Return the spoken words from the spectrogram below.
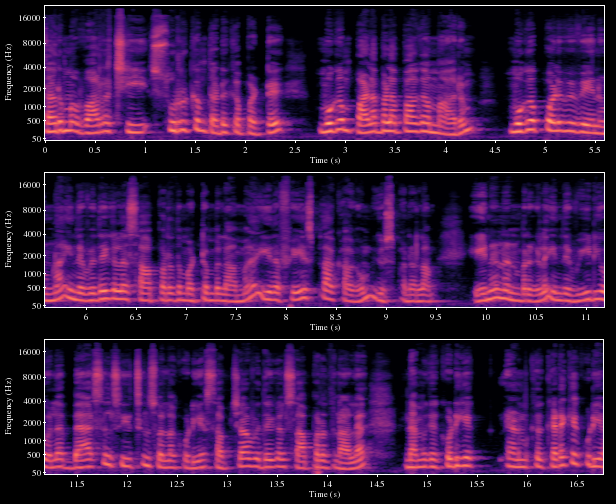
சரும வறட்சி சுருக்கம் தடுக்கப்பட்டு முகம் பளபளப்பாக மாறும். முகப்பொழிவு வேணும்னா இந்த விதைகளை சாப்பிட்றது மட்டும் இல்லாமல் இதை ஃபேஸ் பேக்காகவும் யூஸ் பண்ணலாம். என்ன நண்பர்களை இந்த வீடியோவில் பேசல் சீட்ஸ்னு சொல்லக்கூடிய சப்ஜா விதைகள் சாப்பிட்றதுனால நமக்கு கூடிய நமக்கு கிடைக்கக்கூடிய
